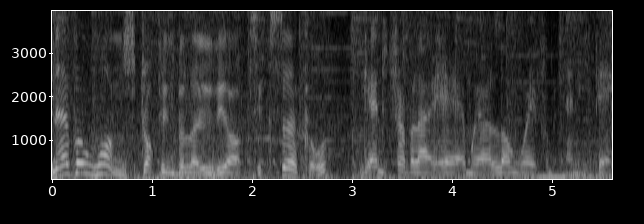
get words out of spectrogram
Never once dropping below the Arctic Circle. Get into trouble out here, and we're a long way from anything.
